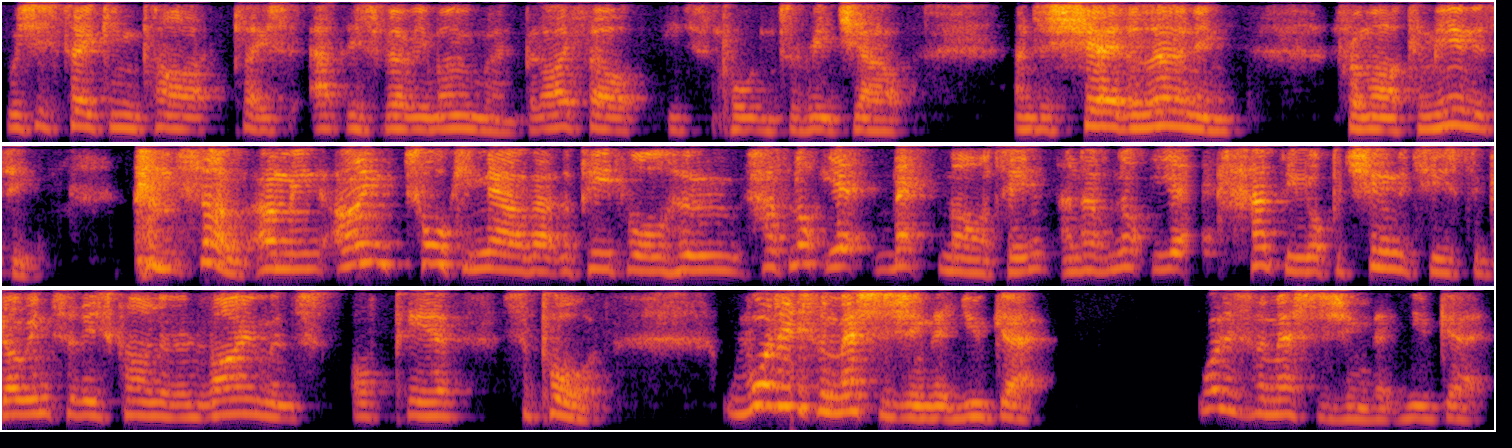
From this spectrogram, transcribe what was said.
which is taking part place at this very moment. But I felt it's important to reach out and to share the learning from our community. so, I mean, I'm talking now about the people who have not yet met Martin and have not yet had the opportunities to go into these kind of environments of peer support. What is the messaging that you get? What is the messaging that you get?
